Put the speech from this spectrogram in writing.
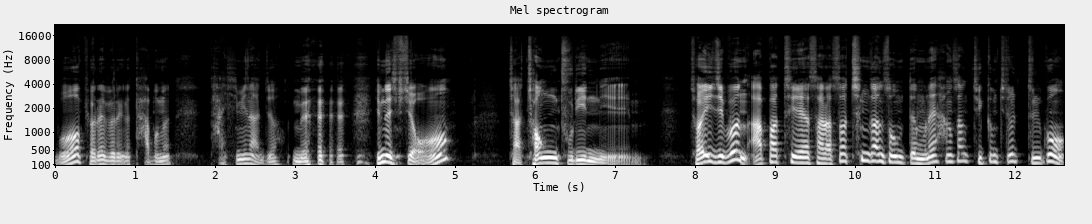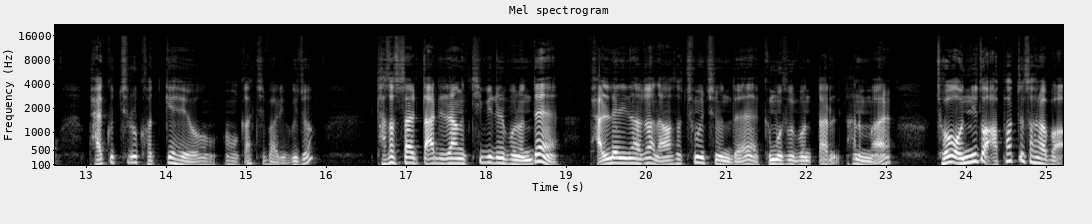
뭐 별의별 이거 다 보면 다 힘이 나죠. 네. 힘내십시오. 자, 정두리님. 저희 집은 아파트에 살아서 층간소음 때문에 항상 뒤꿈치를 들고 발끝으로 걷게 해요. 어, 까치발이요. 그죠? 다섯 살 딸이랑 TV를 보는데 발레리나가 나와서 춤을 추는데 그 모습을 본 딸 하는 말. 저 언니도 아파트 사나 봐.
